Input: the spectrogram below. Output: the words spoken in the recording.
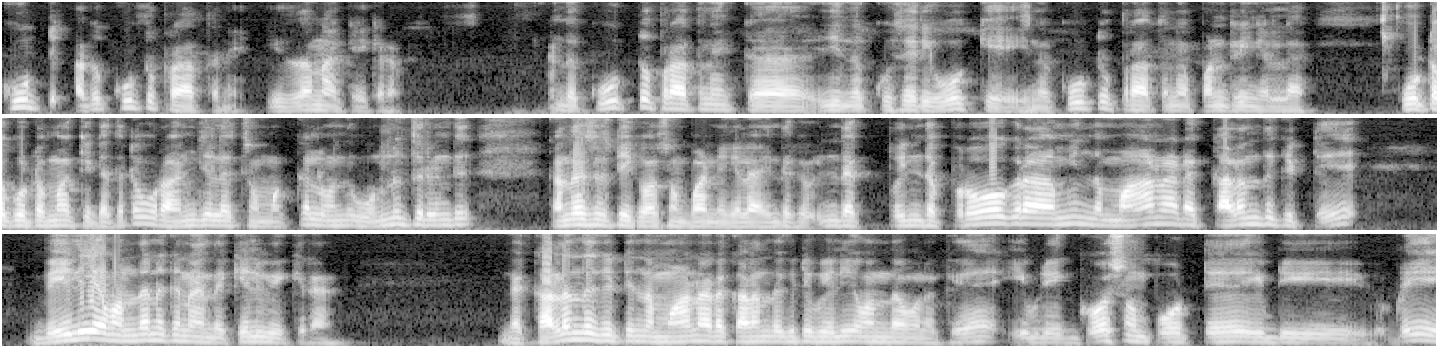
கூட்டு அது கூட்டு பிரார்த்தனை. இதுதான் நான் கேட்குறேன். இந்த கூட்டு பிரார்த்தனை க இந்த சரி ஓகே இந்த கூட்டு பிரார்த்தனை பண்ணுறீங்கல்ல கூட்ட கூட்டமாக கிட்டத்தட்ட ஒரு அஞ்சு லட்சம் மக்கள் வந்து ஒன்று திரண்டு கந்த சஷ்டி கவசம் பண்ணிக்கல இந்த இந்த இந்த ப்ரோக்ராம் இந்த மாநாடை கலந்துக்கிட்டு வெளியே வந்தனுக்கு நான் இந்த கேள்வி வைக்கிறேன். இந்த கலந்துக்கிட்டு இந்த மாநாடை கலந்துக்கிட்டு வெளியே வந்தவனுக்கு இப்படி கோஷம் போட்டு இப்படி அப்படியே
